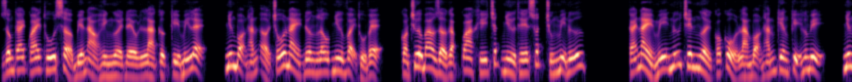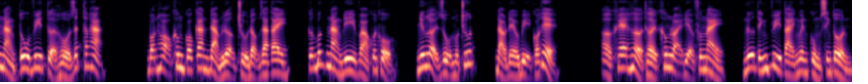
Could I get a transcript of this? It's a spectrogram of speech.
Giống cái quái thú sở biến ảo hình người đều là cực kỳ mỹ lệ, nhưng bọn hắn ở chỗ này đương lâu như vậy thủ vệ, còn chưa bao giờ gặp qua khí chất như thế xuất chúng mỹ nữ. Cái này mỹ nữ trên người có cổ làm bọn hắn kiêng kỵ hương vị, nhưng nàng tu vi tựa hồ rất thấp hạ. Bọn họ không có can đảm lượng chủ động ra tay, cưỡng bức nàng đi vào khuôn khổ, nhưng lợi dụng một chút, đảo đều bị có thể. Ở khe hở thời không loại địa phương này, nữ tính vì tài nguyên cùng sinh tồn,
